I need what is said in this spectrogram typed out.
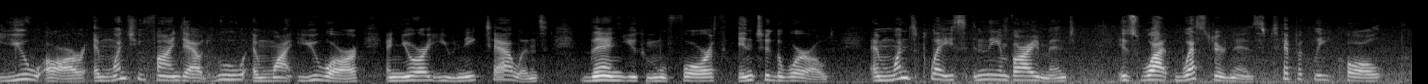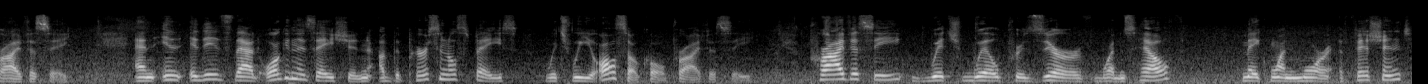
you are. And once you find out who and what you are and your unique talents, then you can move forth into the world. And one's place in the environment is what Westerners typically call privacy. And in, it is that organization of the personal space, which we also call privacy. Privacy, which will preserve one's health, make one more efficient,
